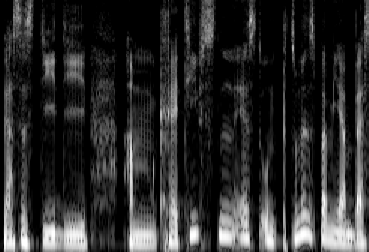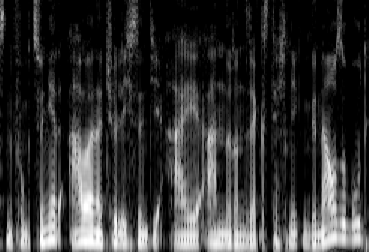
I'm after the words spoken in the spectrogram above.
das ist die, die am kreativsten ist und zumindest bei mir am besten funktioniert, aber aber natürlich sind die anderen sechs Techniken genauso gut.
